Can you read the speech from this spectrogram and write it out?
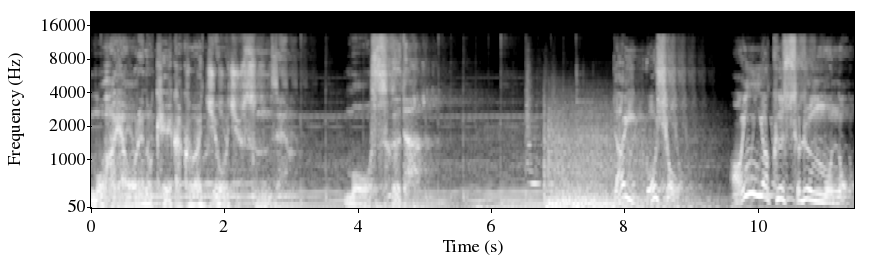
もはや俺の計画は成就寸前。もうすぐだ。第五章。暗躍する者。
